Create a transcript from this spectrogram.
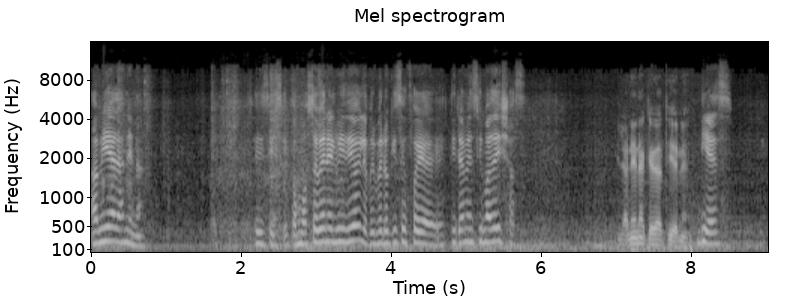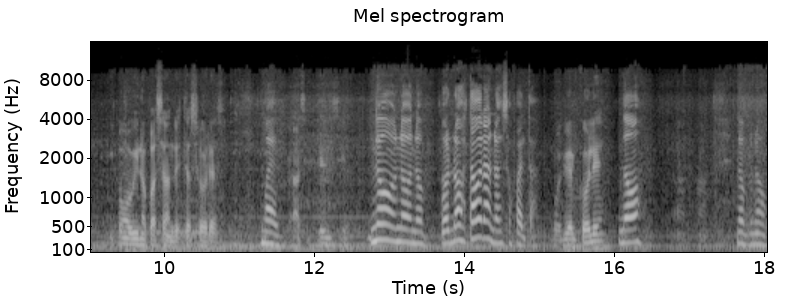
a mí y a las nenas. Sí, sí, sí. Como se ve en el video y lo primero que hice fue eh, tirarme encima de ellas. ¿Y la nena qué edad tiene? Diez. ¿Y cómo vino pasando estas horas? Mal. ¿Asistencia? No, no, no. Por, no, hasta ahora no hizo falta. ¿Volvió al cole? No. No, no.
